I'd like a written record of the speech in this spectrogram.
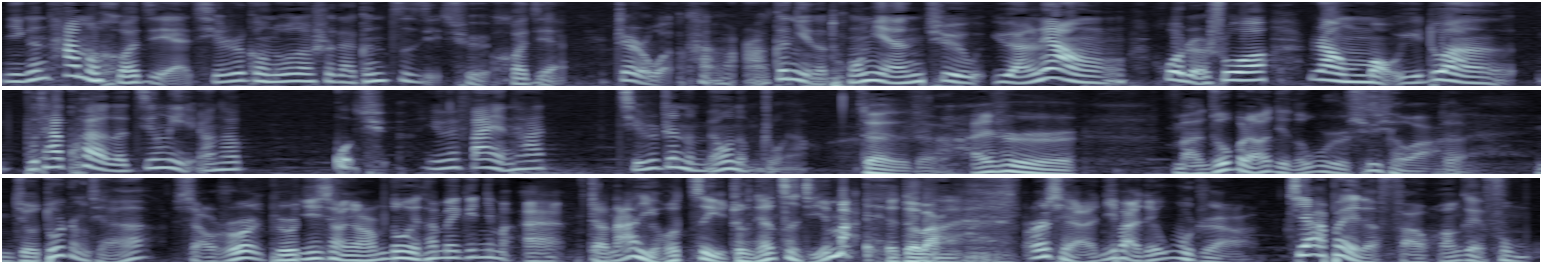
你跟他们和解，其实更多的是在跟自己去和解。这是我的看法啊，跟你的童年去原谅，或者说让某一段不太快乐的经历让它过去，因为发现它其实真的没有那么重要。对对对，还是满足不了你的物质需求啊。对。你就多挣钱。小时候，比如你想要什么东西，他没给你买，长大以后自己挣钱自己买去，对吧？哎？而且你把这物质啊加倍的返还给父母，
